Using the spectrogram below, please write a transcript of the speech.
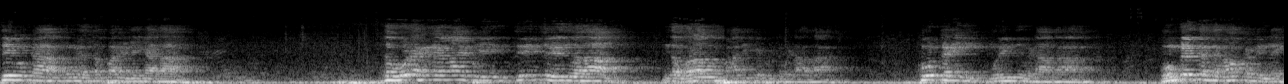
திமுக உங்களை தப்பா நினைக்காதா? இந்த ஊடகங்கள் எல்லாம் இப்படி திரித்து எழுதுவதால் இந்த உறவு பாதிக்கப்பட்டு விடாதா? கூட்டணி முறிந்து விடாதா? உங்களுக்கு அந்த நோக்கம் இல்லை.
